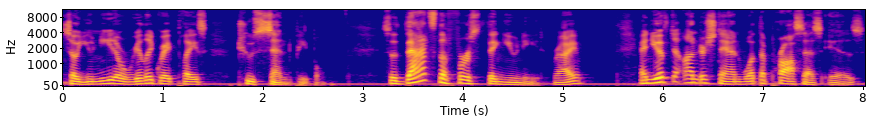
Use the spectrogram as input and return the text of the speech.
So you need a really great place to send people. So that's the first thing you need, right? And you have to understand what the process is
